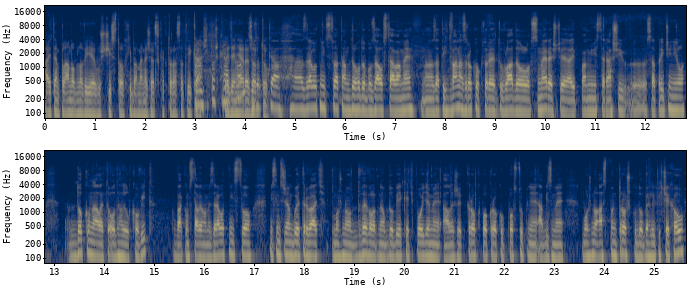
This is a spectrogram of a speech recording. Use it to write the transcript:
Aj ten plán obnovy je už čisto chyba manažerská, ktorá sa týka vedenia rezortu. Čo sa týka e, zdravotníctva, tam dlhodobo zaostávame. E, za tých 12 rokov, ktoré tu vládol Smer, ešte aj pán minister Raši sa pričinil, dokonale to odhalil COVID, v akom stave máme zdravotníctvo. Myslím si, že nám bude trvať možno dve volebné obdobie, keď pôjdeme, ale že krok po kroku postupne, aby sme možno aspoň trošku dobehli tých Čechov.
